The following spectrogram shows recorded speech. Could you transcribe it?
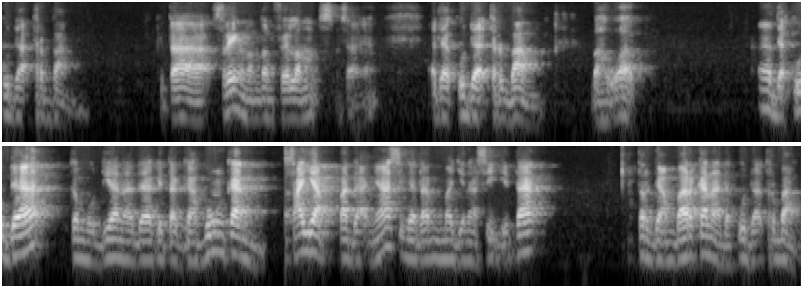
kuda terbang. Kita sering nonton film misalnya, ada kuda terbang, bahwa ada kuda, kemudian ada kita gabungkan sayap padanya sehingga dalam imajinasi kita tergambarkan ada kuda terbang.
